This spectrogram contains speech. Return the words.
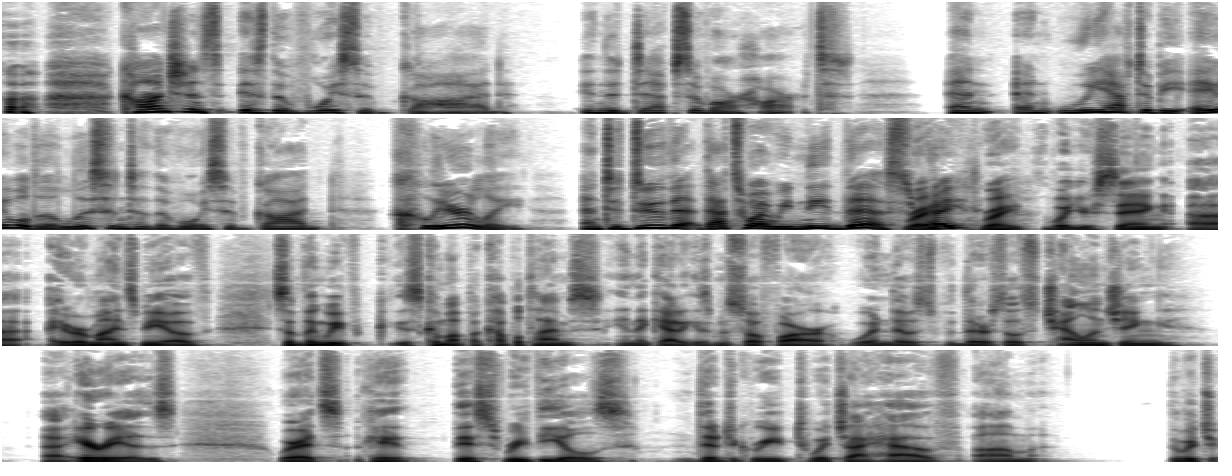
conscience is the voice of God in the depths of our hearts. And, and we have to be able to listen to the voice of God clearly. And to do that, that's why we need this, right? Right, right. What you're saying, uh, it reminds me of something we've has come up a couple times in the Catechism so far. When those there's those challenging uh, areas where it's okay. This reveals the degree to which I have, um, the which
